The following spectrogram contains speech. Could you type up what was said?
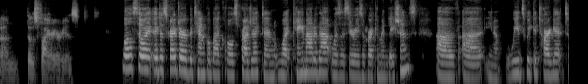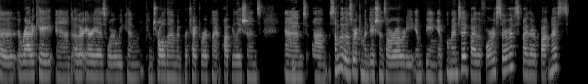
um, those fire areas? Well, so I, I, described our botanical black holes project, and what came out of that was a series of recommendations of uh, you know weeds we could target to eradicate, and other areas where we can control them and protect rare plant populations. And um, some of those recommendations are already in, being implemented by the Forest Service, by their botanists.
